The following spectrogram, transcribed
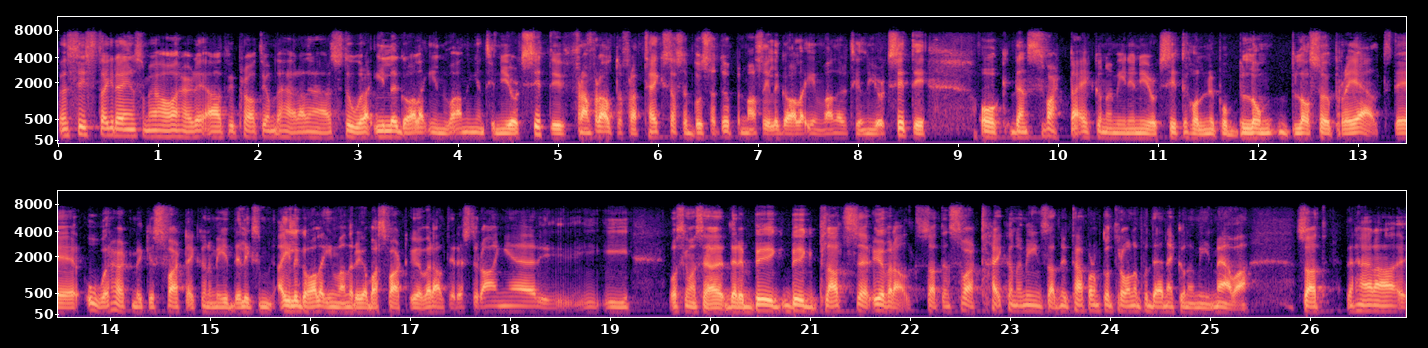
den sista grejen som jag har här är att vi pratar om det här, den här stora illegala invandringen till New York City. Framförallt då för att Texas har bussat upp en massa illegala invandrare till New York City. Och den svarta ekonomin i New York City håller nu på att blossa upp rejält. Det är oerhört mycket svart ekonomi. Det är liksom, illegala invandrare jobbar svart överallt, i restauranger, i, i vad ska man säga, där det är bygg, byggplatser överallt. Så att den svarta ekonomin, så att nu tappar de kontrollen på den ekonomin med. Va? Så att den här eh,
